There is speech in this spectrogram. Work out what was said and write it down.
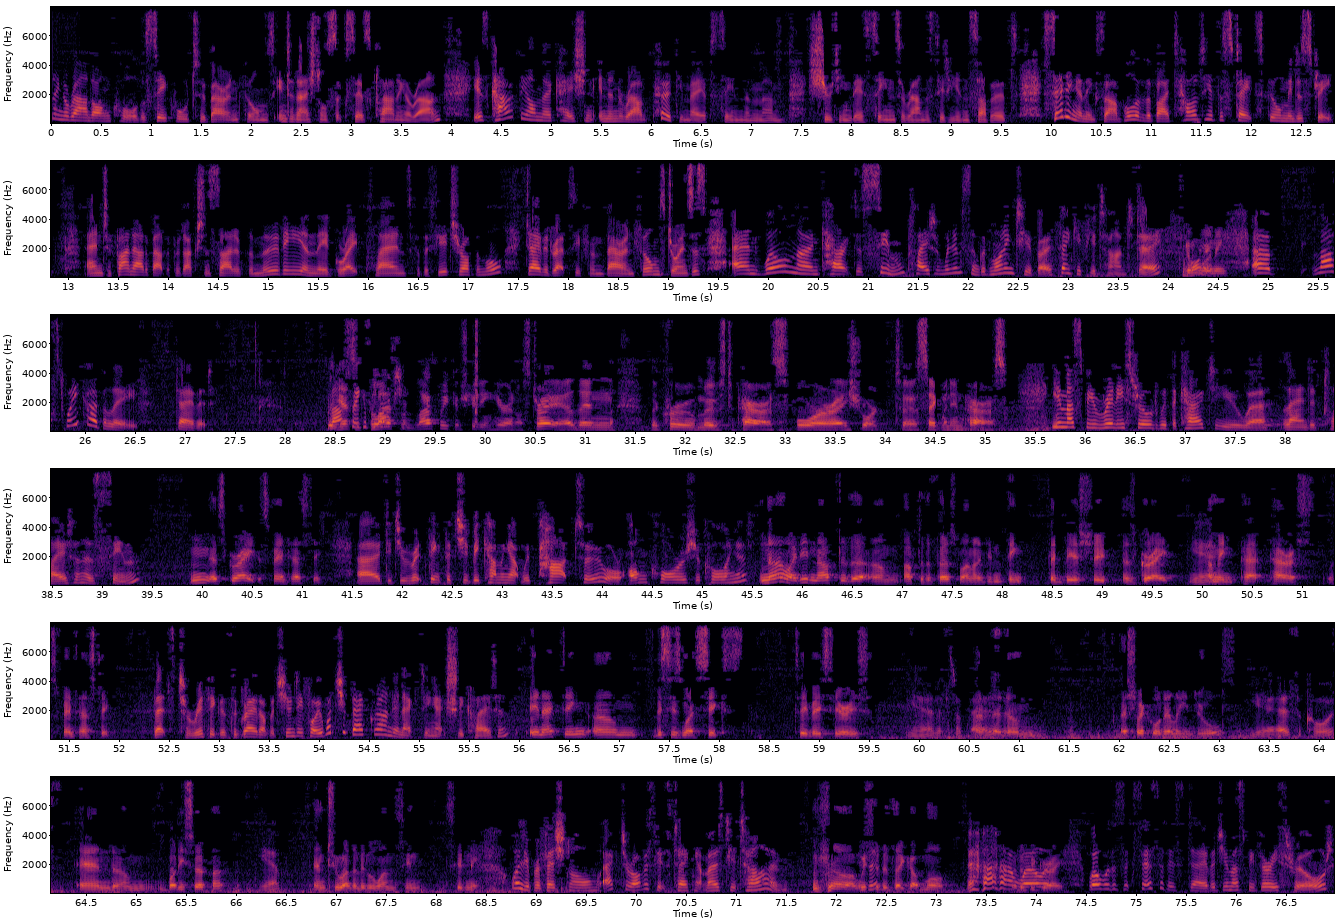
Clowning Around Encore, the sequel to Barron Films' international success Clowning Around, is currently on location in and around Perth. You may have seen them um, shooting their scenes around the city and suburbs, setting an example of the vitality of the state's film industry. And to find out about the production side of the movie and their great plans for the future of them all, David Rapsey from Barron Films joins us, and well-known character Sim Clayton Williamson. Good morning to you both. Thank you for your time today. Good morning. Uh, last week, I believe, David. Last week of last, last week of shooting here in Australia, then the crew moves to Paris for a short uh, segment in Paris. You must be really thrilled with the character you uh, landed, Clayton, as Sim. Mm, it's great. It's fantastic. Uh, did you think that you'd be coming up with part two, or encore as you're calling it? No, I didn't. After the um, after the first one, I didn't think there'd be a shoot as great. Yeah. I mean, pa Paris was fantastic. That's terrific. It's a great opportunity for you. What's your background in acting, actually, Clayton? In acting, um, this is my sixth TV series. Yeah, that's not bad. I've had um, a show called Elly and Jools Yes, of course. and um, Body Surfer Yeah. and two other little ones in Sydney. Well, you're a professional actor. Obviously, it's taking up most of your time. no, I wish it? it'd take up more. well, great. well, with the success of this, David, you must be very thrilled.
